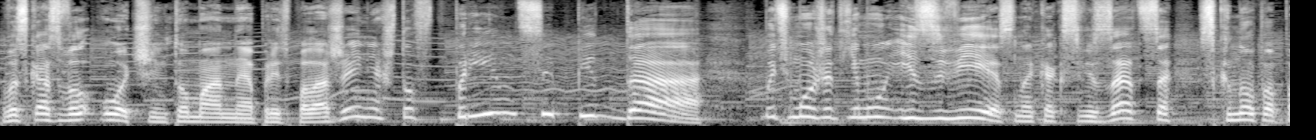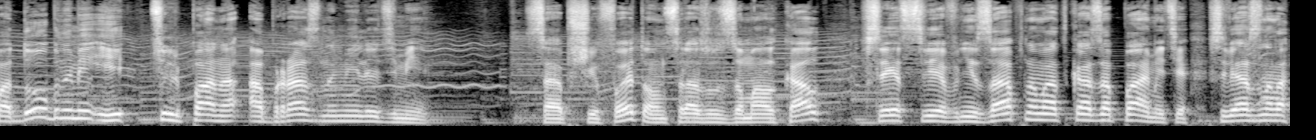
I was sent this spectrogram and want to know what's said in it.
высказывал очень туманное предположение, что в принципе да – быть может, ему известно, как связаться с кнопоподобными и тюльпанообразными людьми. Сообщив это, он сразу замолкал вследствие внезапного отказа памяти, связанного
